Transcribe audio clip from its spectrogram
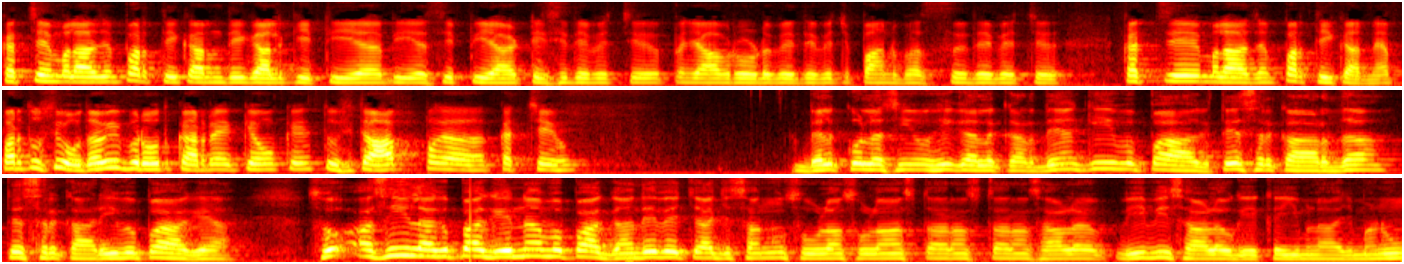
ਕੱਚੇ ਮੁਲਾਜ਼ਮ ਭਰਤੀ ਕਰਨ ਦੀ ਗੱਲ ਕੀਤੀ ਹੈ ਵੀ ਅਸੀਂ ਪੀਆਰਟੀਸੀ ਦੇ ਵਿੱਚ ਪੰਜਾਬ ਰੋਡਵੇ ਦੇ ਵਿੱਚ ਪਨ ਬੱਸ ਦੇ ਵਿੱਚ ਕੱਚੇ ਮੁਲਾਜ਼ਮ ਭਰਤੀ ਕਰਨੇ ਆ। ਪਰ ਤੁਸੀਂ ਉਹਦਾ ਵੀ ਵਿਰੋਧ ਕਰ ਰਹੇ ਕਿਉਂਕਿ ਤੁਸੀਂ ਤਾਂ ਆਪ ਕੱਚੇ ਹੋ। ਬਿਲਕੁਲ ਅਸੀਂ ਉਹੀ ਗੱਲ ਕਰਦੇ ਹਾਂ ਕਿ ਵਿਭਾਗ ਤੇ ਸਰਕਾਰ ਦਾ ਤੇ ਸਰਕਾਰੀ ਵਿਭਾਗ ਆ। ਸੋ ਅਸੀਂ ਲਗਭਗ ਇਹਨਾਂ ਵਿਭਾਗਾਂ ਦੇ ਵਿੱਚ ਅੱਜ ਸਾਨੂੰ 16 16 17 17 ਸਾਲ 20 20 ਸਾਲ ਹੋ ਗਏ ਕਈ ਮੁਲਾਜ਼ਮਾਂ ਨੂੰ,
